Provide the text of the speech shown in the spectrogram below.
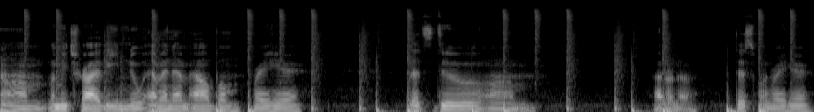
Um, let me try the new Eminem album right here. Let's do um, I don't know this one right here.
